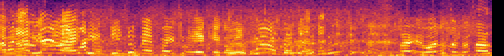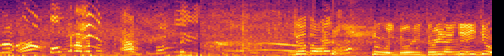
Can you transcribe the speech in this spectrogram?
આ મારી ટીંડુ બે પૈઠું એક એક હવે હું બધા આમ જો તો ડોળી ધોઈ જઈ જો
